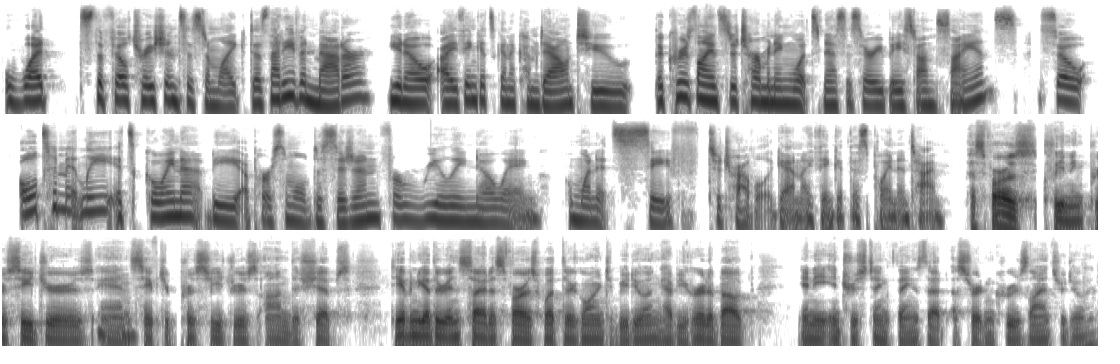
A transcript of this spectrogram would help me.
What's the filtration system like? Does that even matter? You know, I think it's going to come down to the cruise lines determining what's necessary based on science. So ultimately, it's going to be a personal decision for really knowing when it's safe to travel again, I think, at this point in time. As far as cleaning procedures and mm-hmm. safety procedures on the ships, do you have any other insight as far as what they're going to be doing? Have you heard about any interesting things that a certain cruise lines are doing?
